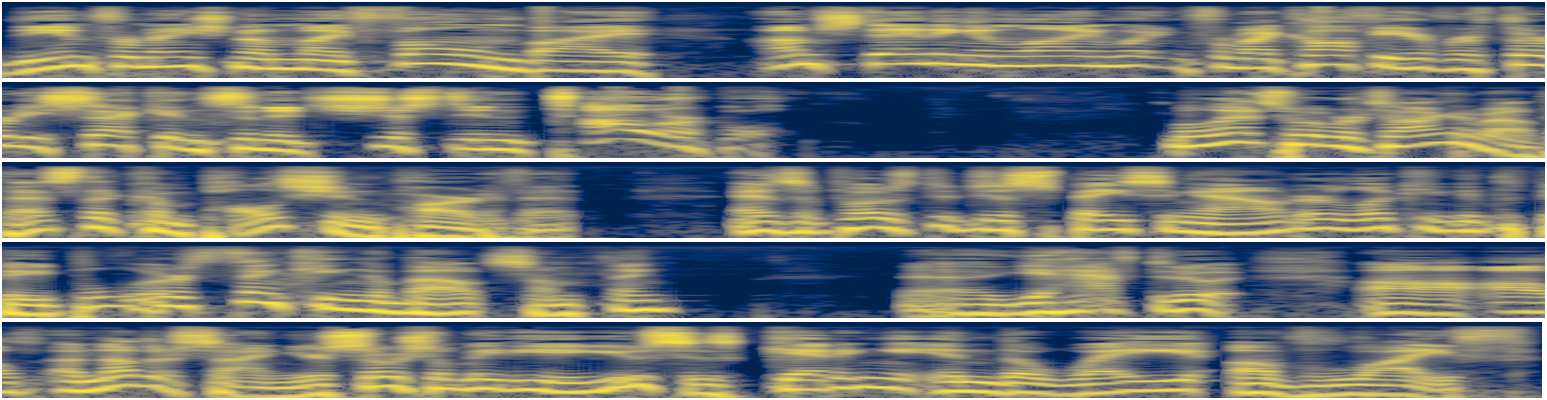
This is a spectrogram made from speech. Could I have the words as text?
the information on my phone by I'm standing in line waiting for my coffee here for 30 seconds and it's just intolerable. Well, that's what we're talking about. That's the compulsion part of it, as opposed to just spacing out or looking at the people or thinking about something. Uh, you have to do it. Uh, another sign: your social media use is getting in the way of life.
